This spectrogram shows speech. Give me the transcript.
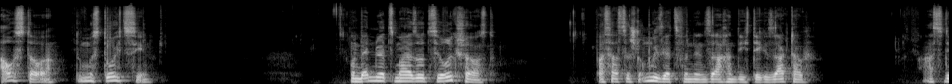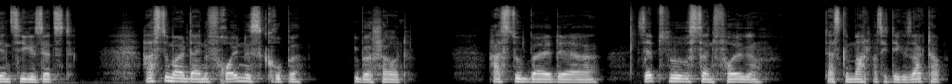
Ausdauer, du musst durchziehen. Und wenn du jetzt mal so zurückschaust, was hast du schon umgesetzt von den Sachen, die ich dir gesagt habe? Hast du dir ein Ziel gesetzt? Hast du mal deine Freundesgruppe überschaut? Hast du bei der Selbstbewusstsein-Folge das gemacht, was ich dir gesagt habe?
